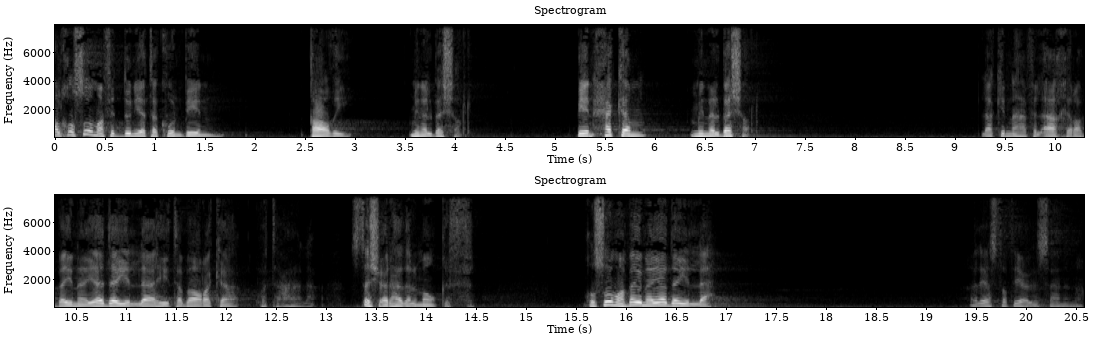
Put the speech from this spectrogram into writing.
الخصومة في الدنيا تكون بين قاضي من البشر بين حكم من البشر. لكنها في الآخرة بين يدي الله تبارك وتعالى. استشعر هذا الموقف. خصومة بين يدي الله. هل يستطيع الإنسان أنه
